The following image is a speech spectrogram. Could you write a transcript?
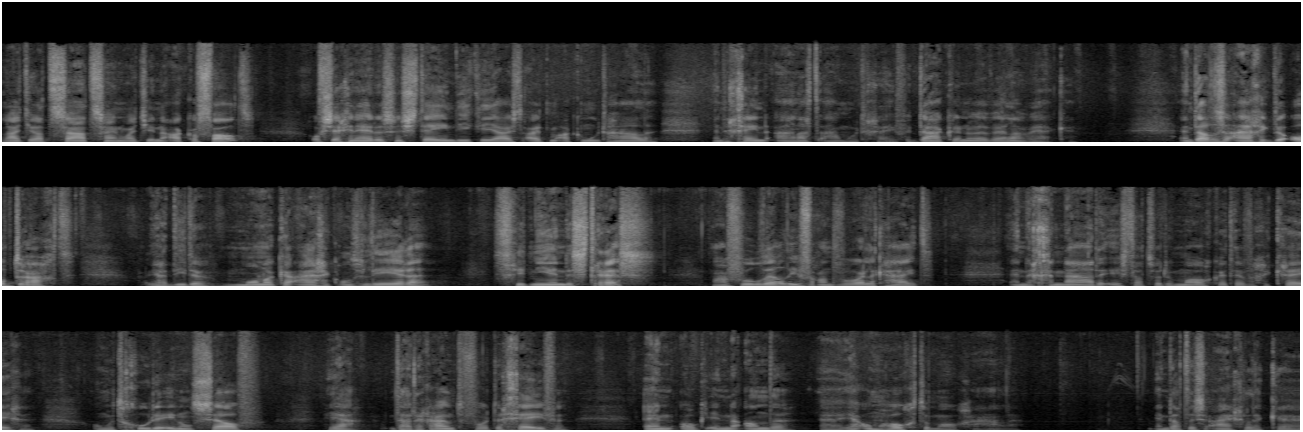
Laat je dat zaad zijn wat je in de akker valt? Of zeg je nee, dat is een steen die ik er juist uit mijn akker moet halen en er geen aandacht aan moet geven? Daar kunnen we wel aan werken. En dat is eigenlijk de opdracht ja, die de monniken eigenlijk ons leren. Schiet niet in de stress, maar voel wel die verantwoordelijkheid. En de genade is dat we de mogelijkheid hebben gekregen om het goede in onszelf, ja, daar de ruimte voor te geven. En ook in de ander uh, ja, omhoog te mogen halen. En dat is eigenlijk uh,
